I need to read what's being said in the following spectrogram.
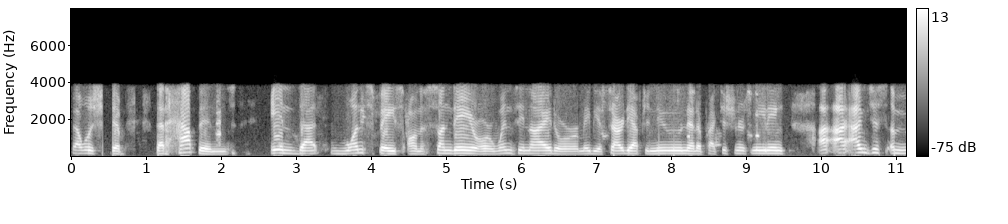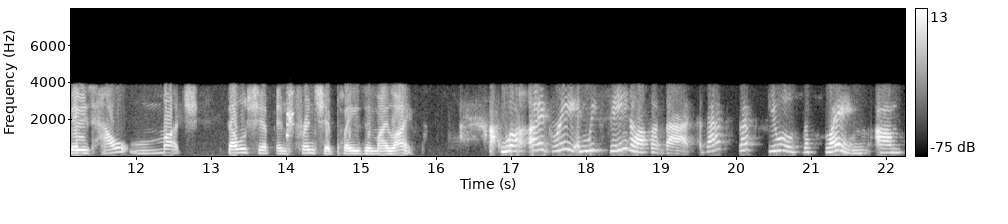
fellowship that happens in that one space on a Sunday or Wednesday night or maybe a Saturday afternoon at a practitioners meeting. I, I'm just amazed how much fellowship and friendship plays in my life. Well, I agree, and we feed off of that. That that fuels the flame. Um,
